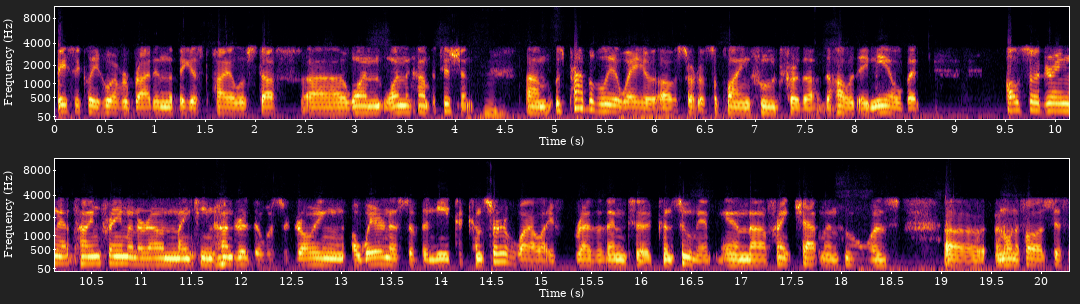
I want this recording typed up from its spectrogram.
basically whoever brought in the biggest pile of stuff uh, won won the competition. Mm. Um, it was probably a way of, of, sort of supplying food for the the holiday meal, but also, during that time frame and around 1900, there was a growing awareness of the need to conserve wildlife rather than to consume it. And uh, Frank Chapman, who was uh, an ornithologist,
